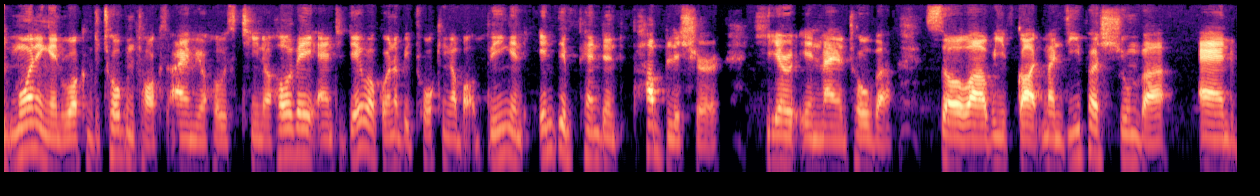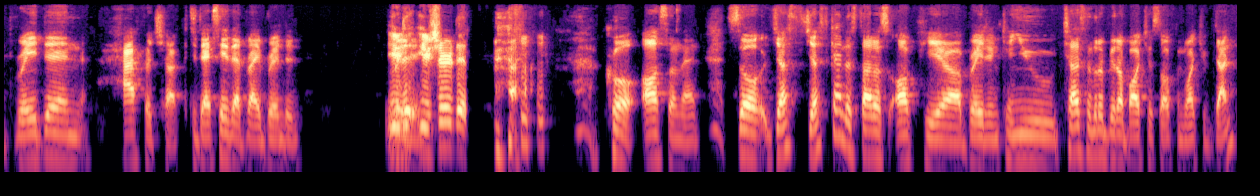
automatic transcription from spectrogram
Good morning and welcome to Tobin Talks. I am your host, Tina Hove, and today we're going to be talking about being an independent publisher here in Manitoba. So uh, we've got Mandeepa Shumba and Braden Hafachuk. Did I say that right, Brendan? You did, you sure did. cool, awesome, man. So just just kind of start us off here, Braden. Can you tell us a little bit about yourself and what you've done?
